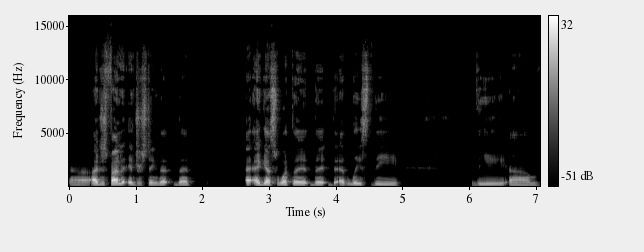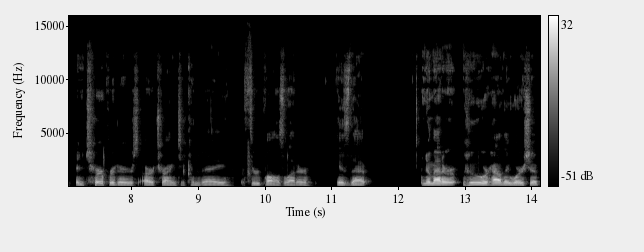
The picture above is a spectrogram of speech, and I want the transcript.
uh, I just found it interesting that that I- I guess what the, the, the at least the the um, interpreters are trying to convey through Paul's letter is that no matter who or how they worship,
